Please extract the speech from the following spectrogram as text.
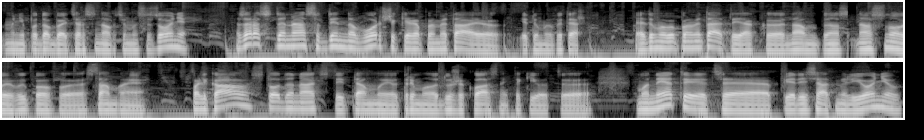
мені подобається арсенал в цьому сезоні. Зараз у нас один наборчик, я пам'ятаю, я думаю, ви теж. Я думаю, ви пам'ятаєте, як е, нам на основі випав е, саме Фалькао 111, там ми отримали дуже класні такі от е, монети, це 50 мільйонів.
